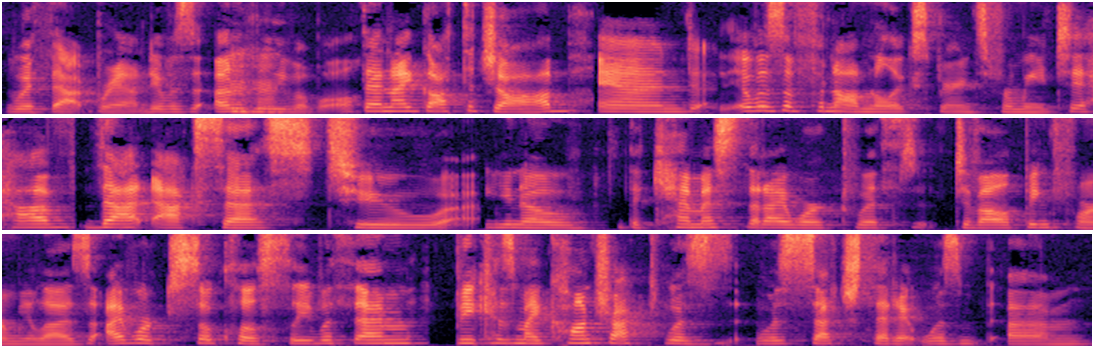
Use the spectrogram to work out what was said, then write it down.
with that brand. It was mm-hmm. unbelievable. Mm-hmm. Then I got the job and it was a phenomenal experience for me to have that access to, you know, the chemists that I worked with developing formula formulas. I worked so closely with them because my contract was was such that it was um,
